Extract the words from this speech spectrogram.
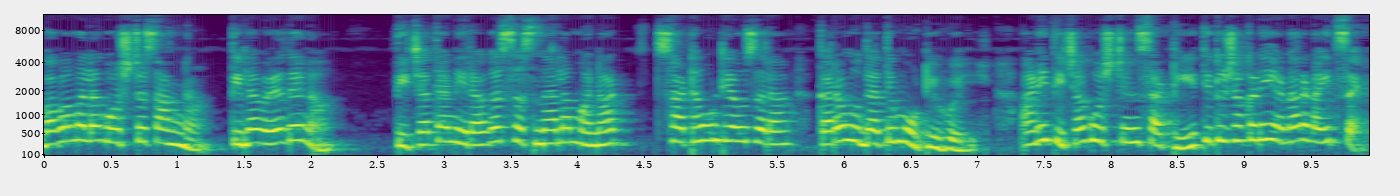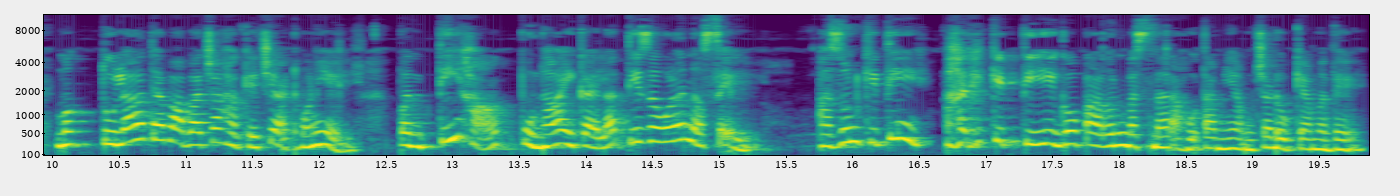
बाबा मला गोष्ट सांग ना तिला वेळ दे ना. तिच्या त्या निरागस असण्याला मनात साठवून ठेव जरा कारण उद्या ती मोठी होईल. आणि तिच्या गोष्टींसाठी ती तुझ्याकडे येणार नाहीच आहे. मग तुला त्या बाबाच्या हाकेची आठवण येईल. पण ती हाक पुन्हा ऐकायला ती जवळ नसेल. अजून किती? अरे किती इगो पाळून बसणार आहोत आम्ही आमच्या डोक्यामध्ये.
